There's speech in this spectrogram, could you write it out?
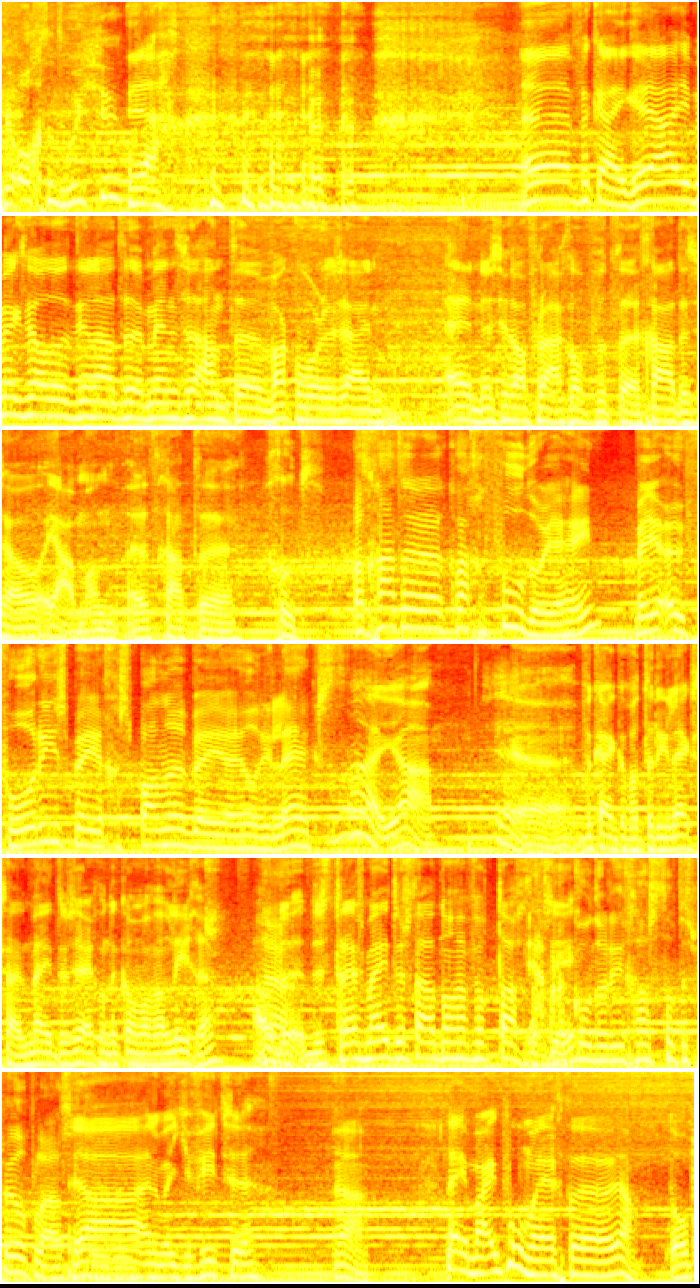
Je ochtendhoedje? Ja. Eh, even kijken. Ja, je merkt wel dat inderdaad eh, mensen aan het eh, wakker worden zijn. En zich afvragen of het gaat en zo. Ja man, het gaat goed. Wat gaat er qua gevoel door je heen? Ben je euforisch? Ben je gespannen? Ben je heel relaxed? Nou ja, ja, we kijken wat de relaxheidmeter zegt, want dan kan wel gaan liggen. Oh, Ja. de, de stressmeter staat nog even op 80. Ja, maar ik. komt door die gasten op de speelplaats. Ja, en een beetje fietsen. Ja. Nee, maar ik voel me echt, ja, top.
